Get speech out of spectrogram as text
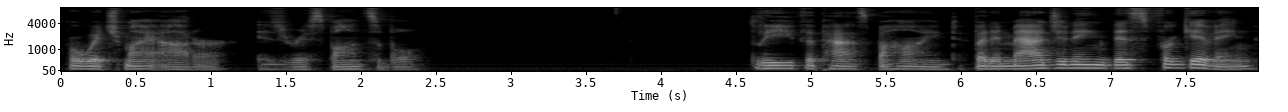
for which my outer is responsible. Leave the past behind, but imagining this forgiving,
